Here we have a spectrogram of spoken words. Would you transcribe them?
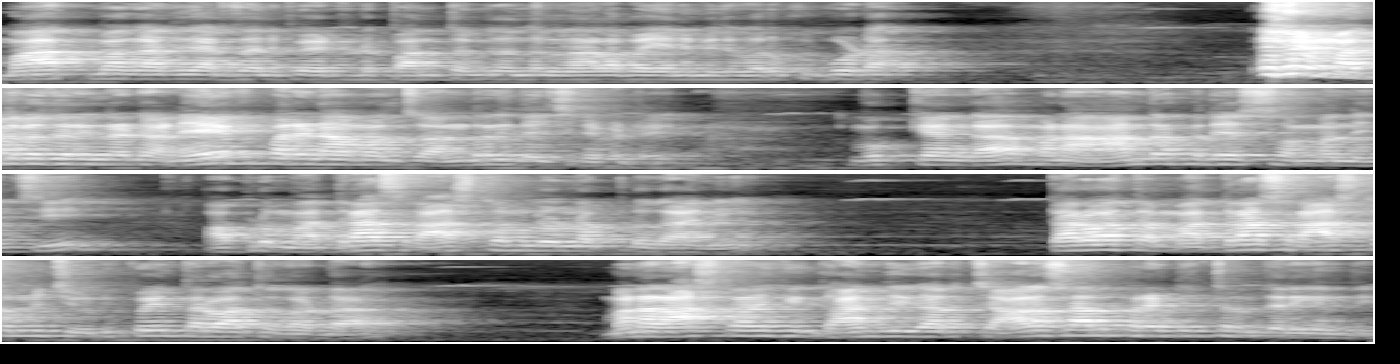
మహాత్మా గాంధీ గారు చనిపోయేటువంటి పంతొమ్మిది వందల నలభై ఎనిమిది వరకు కూడా మధ్యలో జరిగినట్టు అనేక పరిణామాలు అందరికీ తెలిసినవి ముఖ్యంగా మన ఆంధ్రప్రదేశ్ సంబంధించి అప్పుడు మద్రాసు రాష్ట్రంలో ఉన్నప్పుడు కానీ తర్వాత మద్రాసు రాష్ట్రం నుంచి విడిపోయిన తర్వాత కూడా మన రాష్ట్రానికి గాంధీ గారు చాలాసార్లు పర్యటించడం జరిగింది.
